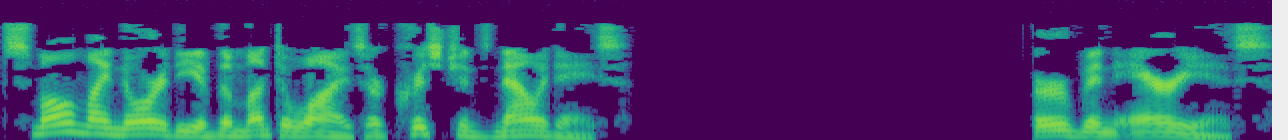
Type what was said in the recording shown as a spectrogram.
Small minority of the Mentawais are Christians nowadays. Urban areas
